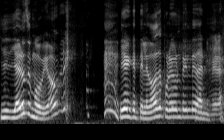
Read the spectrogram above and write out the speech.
Ya no se movió, güey. Miren, gente, les vamos a poner un reel de Dani. Mira.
